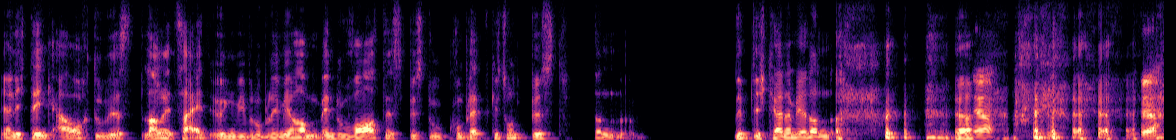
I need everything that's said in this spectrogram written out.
Ja, und ich denke auch, du wirst lange Zeit irgendwie Probleme haben. Wenn du wartest, bis du komplett gesund bist, dann nimmt dich keiner mehr dann. ja. Ja. ja.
